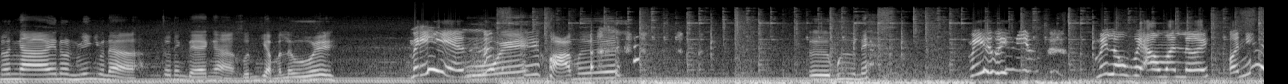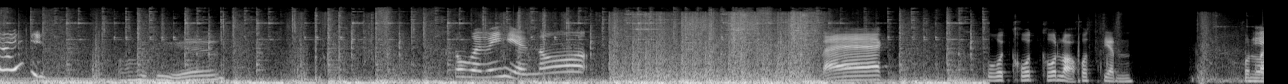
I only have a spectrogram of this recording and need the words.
นนไงนนวิ่งอยู่น่ะ ตัวแดงๆอะ คุณเหยียบมาเลยไม่เห็นโอ้ยขวามือ เออบื้อเนี่ยไม่ไม่ไม่ไม่ลงไปเอามันเลยอ๋อนี่ไง โอ้ยเบื่อก็มันไม่เห็นเนาะแตกโคตรโคตรโคตรหล่อโคตรเซียน คนไร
